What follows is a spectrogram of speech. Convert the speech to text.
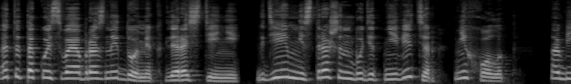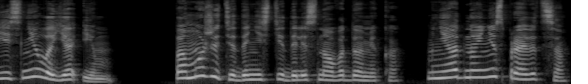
Это такой своеобразный домик для растений, где им не страшен будет ни ветер, ни холод. Объяснила я им. Поможете донести до лесного домика? Мне одной не справиться.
